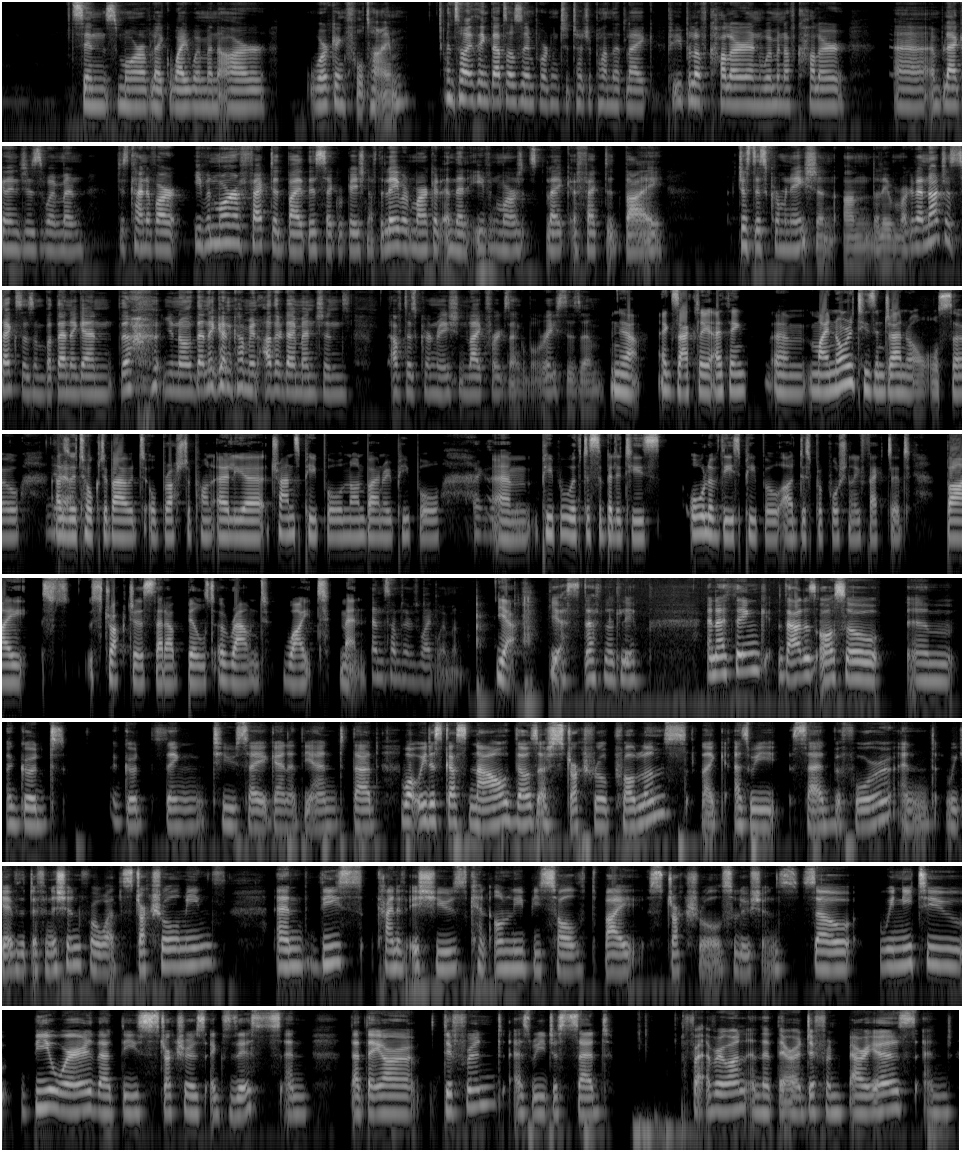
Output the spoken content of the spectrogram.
since more of like white women are working full time and so i think that's also important to touch upon that like people of color and women of color uh, and black and indigenous women just kind of are even more affected by this segregation of the labor market and then even more like affected by just discrimination on the labor market. And not just sexism but then again the you know then again come in other dimensions of discrimination like for example racism Yeah, exactly. I think um, minorities in general, also, as we talked about or brushed upon earlier, trans people, non binary people, um, people with disabilities, all of these people are disproportionately affected by s- structures that are built around white men. and sometimes white women Yeah, Yes, definitely. And I think that is also um, a good a good thing to say again at the end that what we discussed now those are structural problems like as we said before and we gave the definition for what structural means. And these kind of issues can only be solved by structural solutions. So we need to be aware that these structures exist and that they are different as we just said for everyone and that there are different barriers and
